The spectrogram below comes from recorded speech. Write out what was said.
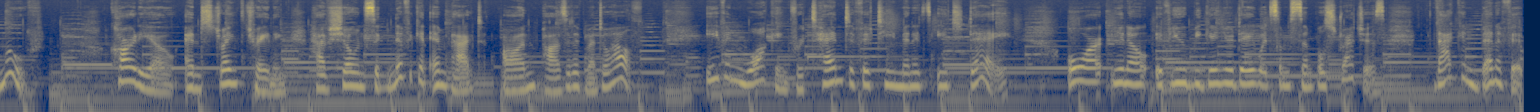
move. Cardio and strength training have shown significant impact on positive mental health. Even walking for 10 to 15 minutes each day, or, you know, if you begin your day with some simple stretches, that can benefit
